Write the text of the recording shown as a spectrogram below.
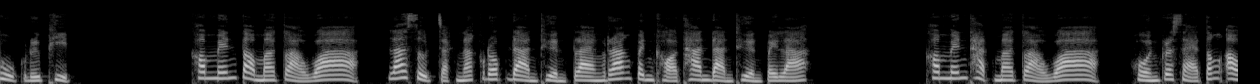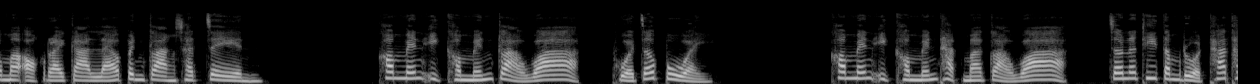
ถูกหรือผิด คอมเมนต์ต่อมากล่าวว่า ล่าสุดจากนักรบด่านเถื่อนแปลงร่างเป็นขอทานด่านเถื่อนไปละ คอมเมนต์ถัดมากล่าวว่า โหนกระแสต้องเอามาออกรายการแล้วเป็นกลางชัดเจน คอมเมนต์อีกคอมเมนต์กล่าวว่า ผัวเจ้าป่วย คอมเมนต์อีกคอมเมนต์ถัดมากล่าวว่า เจ้าหน้าที่ตำรวจถ้าท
